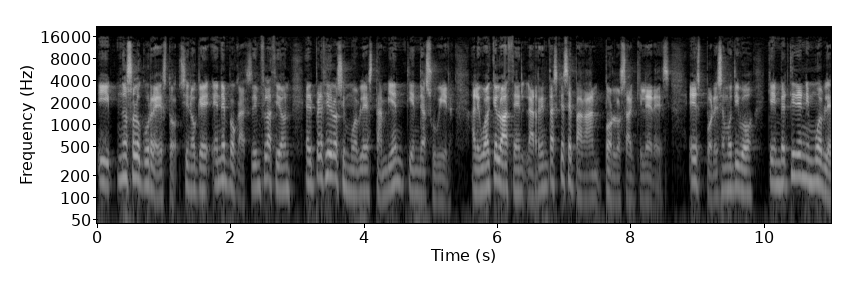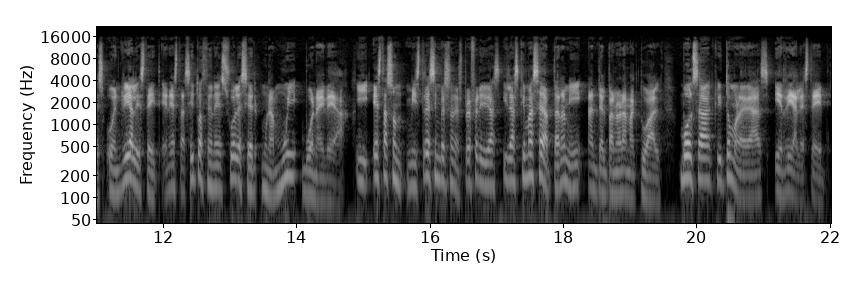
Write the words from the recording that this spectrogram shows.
Y no solo ocurre esto, sino que en épocas de inflación el precio de los inmuebles también tiende a subir, al igual que lo hacen las rentas que se pagan por los alquileres. Es por ese motivo que invertir en inmuebles o en real estate en estas situaciones suele ser una muy buena idea. Estas son mis tres inversiones preferidas y las que más se adaptan a mí ante el panorama actual, bolsa, criptomonedas y real estate.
